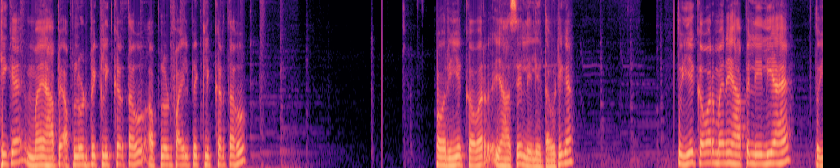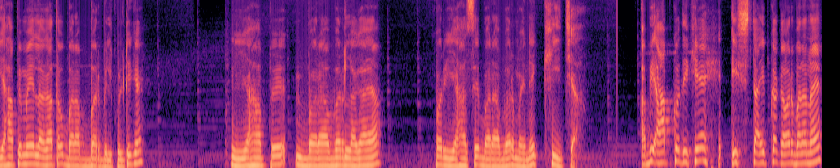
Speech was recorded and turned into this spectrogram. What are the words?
ठीक है, मैं यहाँ पे अपलोड पे क्लिक करता हूँ अपलोड फ़ाइल पे क्लिक करता हूँ। और ये कवर यहाँ से ले लेता हूँ, ठीक है? तो ये कवर मैंने यहाँ पे ले लिया है तो यहाँ पे मैं लगाता हूँ बराबर बिल्कुल, ठीक है? यहाँ पे बराबर लगाया और यहाँ से बराबर मैंने खींचा। अभी आपको देखिए, इस टाइप का कवर बनाना है,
